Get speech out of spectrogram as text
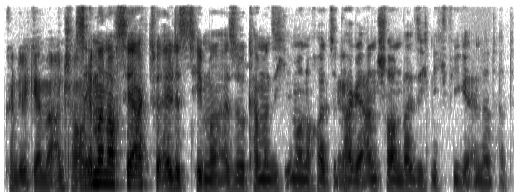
könnt ihr euch gerne mal anschauen. Ist immer noch sehr aktuell das Thema, also kann man sich immer noch heutzutage anschauen, weil sich nicht viel geändert hat.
